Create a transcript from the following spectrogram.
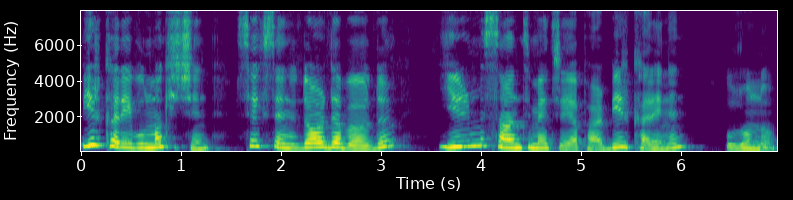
bir kareyi bulmak için 80'i 4'e böldüm. 20 santimetre yapar bir karenin uzunluğu.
